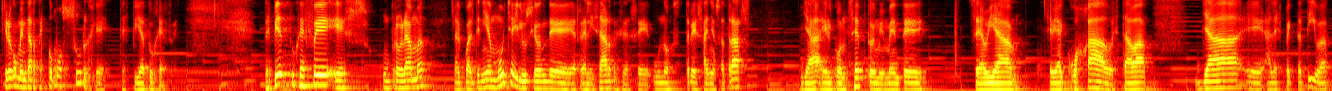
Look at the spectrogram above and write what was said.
quiero comentarte cómo surge Despida tu jefe. Despida tu jefe es un programa al cual tenía mucha ilusión de realizar desde hace unos tres años atrás. Ya el concepto en mi mente se había, se había cuajado, estaba ya eh, a la expectativa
